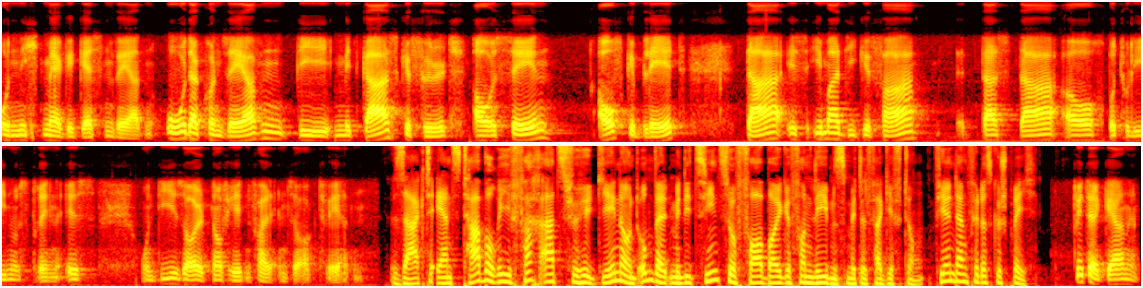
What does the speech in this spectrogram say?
und nicht mehr gegessen werden. Oder Konserven, die mit Gas gefüllt aussehen, aufgebläht, da ist immer die Gefahr, dass da auch Botulinus drin ist und die sollten auf jeden Fall entsorgt werden. Sagt Ernst Tabori, Facharzt für Hygiene und Umweltmedizin zur Vorbeuge von Lebensmittelvergiftung. Vielen Dank für das Gespräch. Bitte gerne.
